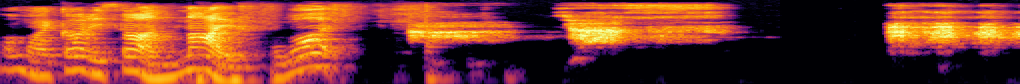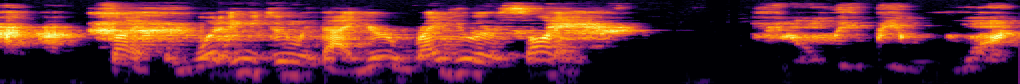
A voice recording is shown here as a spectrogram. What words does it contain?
Oh my god, he's got a knife. What? Yes! Sonic, what are you doing with that? You're regular Sonic. Can only be one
